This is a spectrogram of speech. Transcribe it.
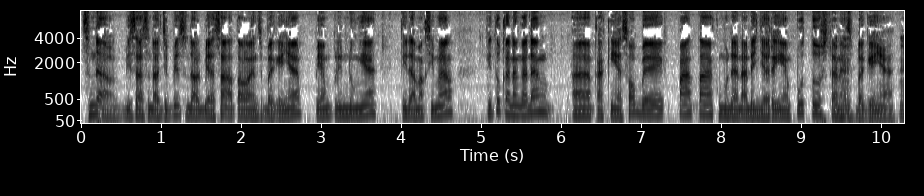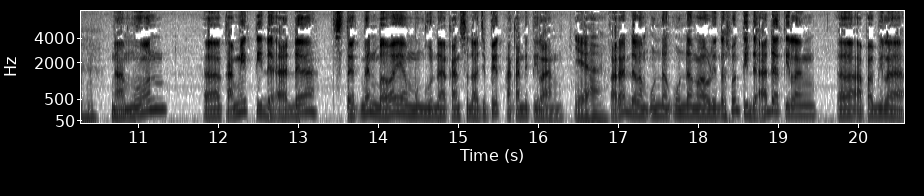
sendal bisa sendal jepit sendal biasa atau lain sebagainya yang pelindungnya tidak maksimal itu kadang-kadang eh, kakinya sobek patah kemudian ada jari yang putus dan lain sebagainya namun eh, kami tidak ada statement bahwa yang menggunakan sendal jepit akan ditilang Ya. karena dalam undang-undang lalu lintas pun tidak ada tilang eh, apabila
